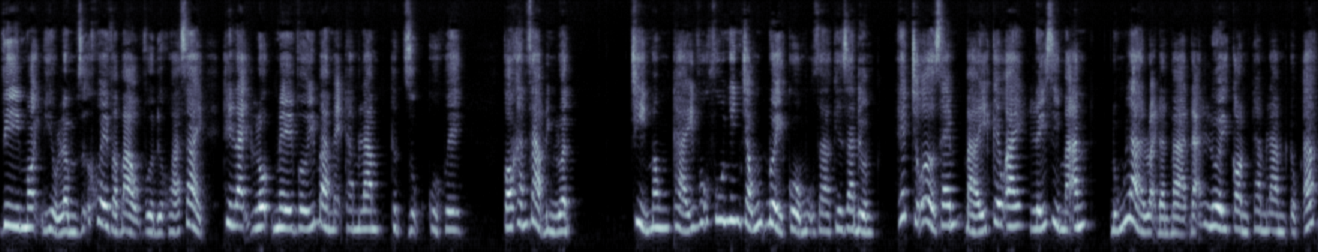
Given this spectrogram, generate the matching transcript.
vì mọi hiểu lầm giữa Khuê và Bảo vừa được hóa giải thì lại lộn mê với bà mẹ tham lam thực dụng của Khuê. Có khán giả bình luận, chỉ mong Thái Vũ Phu nhanh chóng đuổi cổ mụ già kia ra đường. Hết chỗ ở xem bà ấy kêu ai, lấy gì mà ăn. Đúng là loại đàn bà đã lười còn tham lam độc ác.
